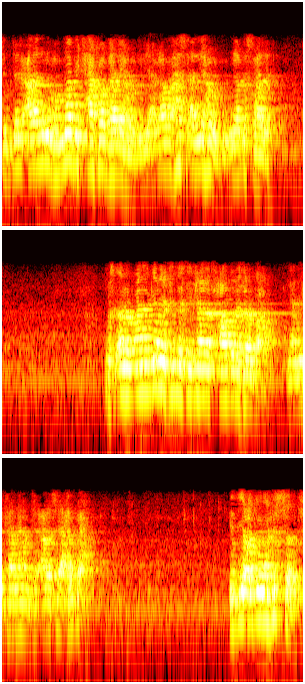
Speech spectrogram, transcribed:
تدل على ذنوبهم ما بيتحافوا بها اليهود. يعني الله هسأل اليهود من القصة هذه واسألهم عن القرية التي كانت حاضرة البحر. يعني كانت على ساحل البحر. إذ يعدون في السبت.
